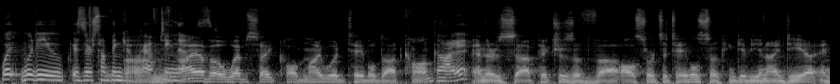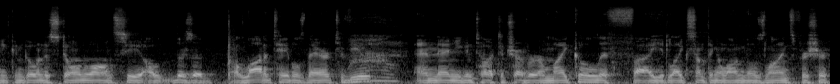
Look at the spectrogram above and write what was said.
What, what do you? Is there something you're crafting next? Um, I have a website called mywoodtable.com. Got it. And there's uh, pictures of uh, all sorts of tables, so it can give you an idea. And you can go into Stonewall and see. A, there's a, a lot of tables there to view. And then you can talk to Trevor or Michael if uh, you'd like something along those lines for sure.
